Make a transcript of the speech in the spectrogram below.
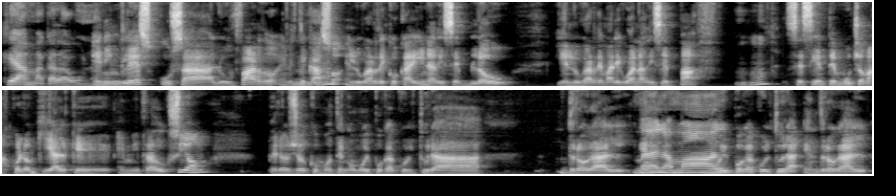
que ama cada uno? En inglés usa lunfardo, en este caso, en lugar de cocaína dice blow y en lugar de marihuana dice puff. Se siente mucho más coloquial que en mi traducción, pero yo como tengo muy poca cultura drogal, muy poca cultura en drogal,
